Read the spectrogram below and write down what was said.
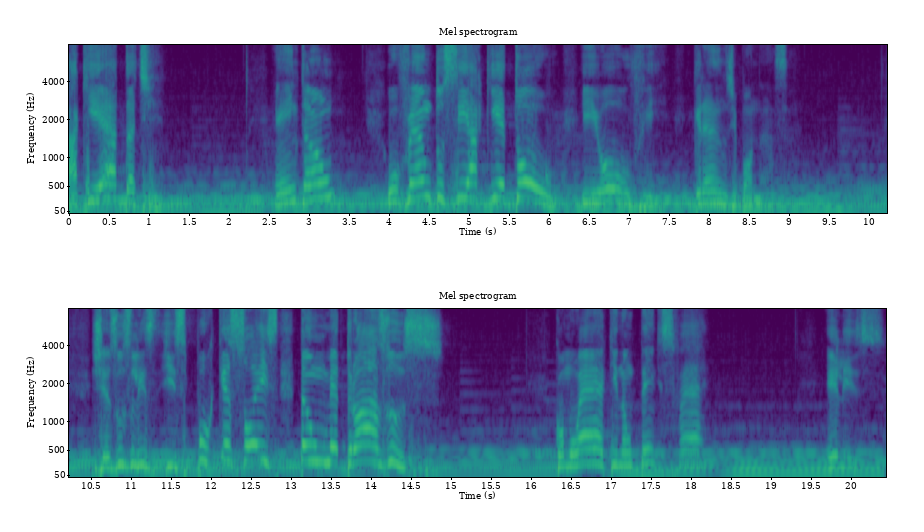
aquieta-te. Então o vento se aquietou e houve grande bonança. Jesus lhes disse: Por que sois tão medrosos? Como é que não tendes fé? Eles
